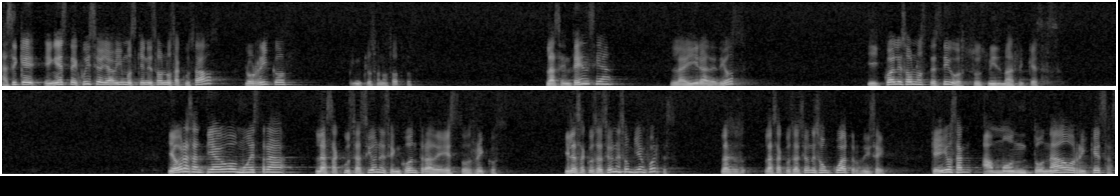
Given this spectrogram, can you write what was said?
Así que en este juicio ya vimos quiénes son los acusados, los ricos, incluso nosotros. La sentencia, la ira de Dios. ¿Y cuáles son los testigos? Sus mismas riquezas. Y ahora Santiago muestra las acusaciones en contra de estos ricos. Y las acusaciones son bien fuertes. Las, acusaciones son cuatro. Dice que ellos han amontonado riquezas.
